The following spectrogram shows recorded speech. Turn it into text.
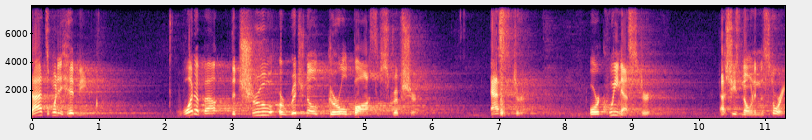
That's when it hit me. What about the true original girl boss of Scripture? Esther or Queen Esther, as she's known in the story.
